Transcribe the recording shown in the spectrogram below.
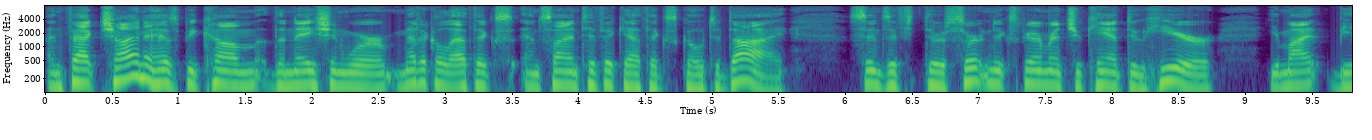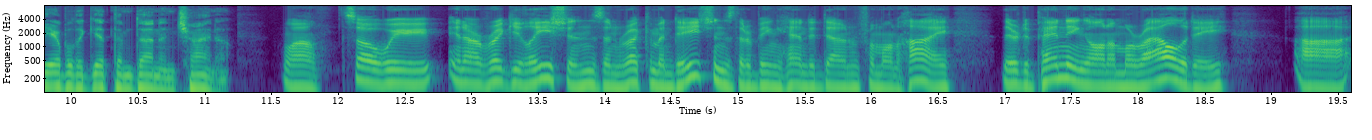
In fact, China has become the nation where medical ethics and scientific ethics go to die. Since if there's certain experiments you can't do here, you might be able to get them done in China. Wow. So we, in our regulations and recommendations that are being handed down from on high, they're depending on a morality uh,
